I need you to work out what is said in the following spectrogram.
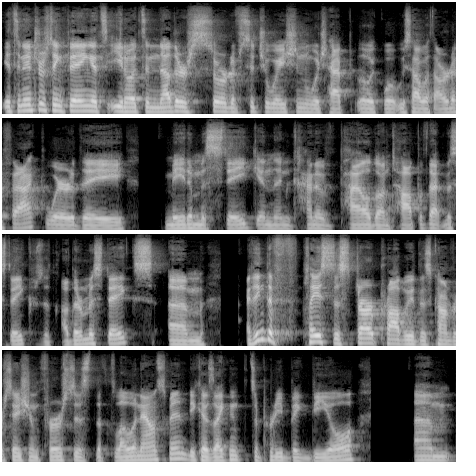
it's an interesting thing. It's you know it's another sort of situation which happened like what we saw with Artifact, where they made a mistake and then kind of piled on top of that mistake with other mistakes. Um, I think the f- place to start probably with this conversation first is the flow announcement because I think it's a pretty big deal. Um,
